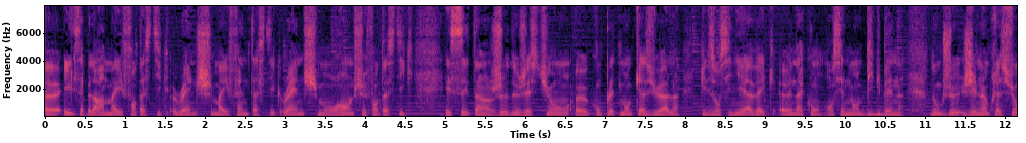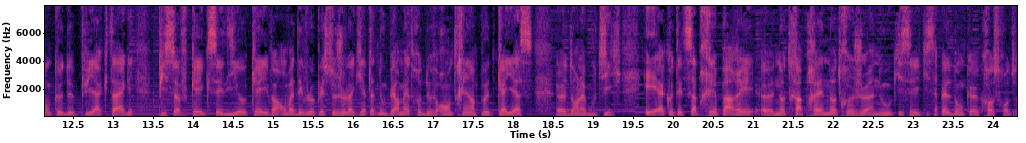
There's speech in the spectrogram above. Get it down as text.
et il s'appellera My Fantastic Ranch, My Fantastic Ranch, ranch fantastique et c'est un jeu de gestion euh, complètement casual qu'ils ont signé avec euh, anciennement Big Ben. Donc j'ai l'impression que depuis Actag, Piece of Cake s'est dit ok, on va développer ce jeu-là qui va peut-être nous permettre de rentrer un peu de caillasse euh, dans la boutique et à côté de ça préparer notre après, notre jeu à nous qui s'appelle donc Crossroads.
